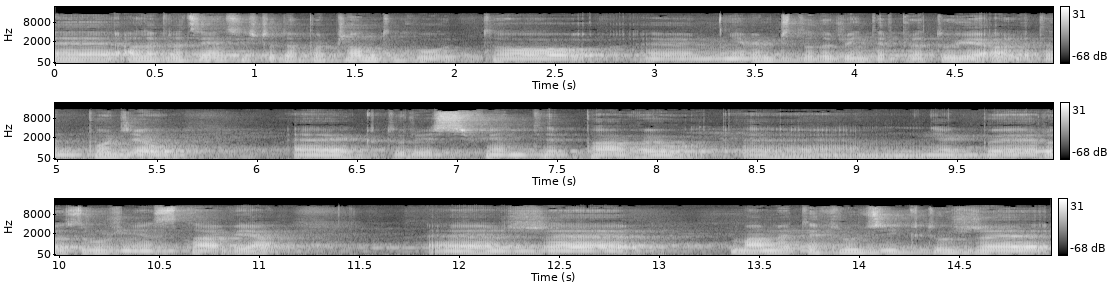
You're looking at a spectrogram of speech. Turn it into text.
E, ale wracając jeszcze do początku, to e, nie wiem, czy to dobrze interpretuję, ale ten podział, e, który święty Paweł jakby rozróżnia, stawia, że mamy tych ludzi, którzy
